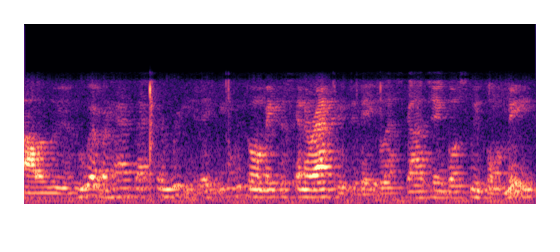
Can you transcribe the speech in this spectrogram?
Hallelujah. Whoever has that can read it. They- We're going to make this interactive today. Bless God, you ain't going to sleep on me.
